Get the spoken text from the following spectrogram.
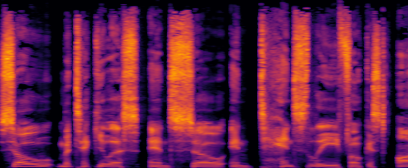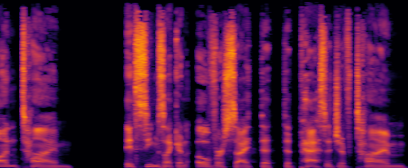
so meticulous and so intensely focused on time, it seems like an oversight that the passage of time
